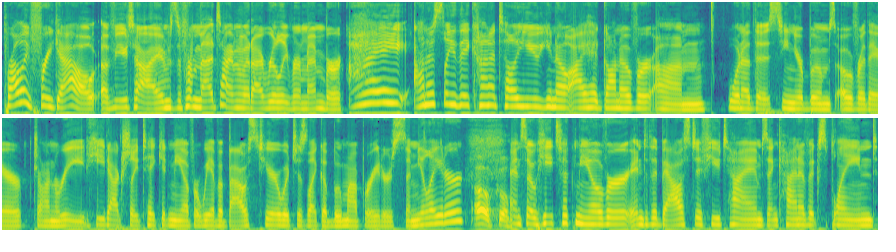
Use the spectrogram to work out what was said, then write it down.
probably freak out a few times from that time that I really remember. I honestly, they kind of tell you, you know, I had gone over um, one of the senior booms over there, John Reed. He'd actually taken me over. We have a BOWST here, which is like a boom operator simulator. Oh, cool. And so he took me over into the BOWST a few times and kind of explained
